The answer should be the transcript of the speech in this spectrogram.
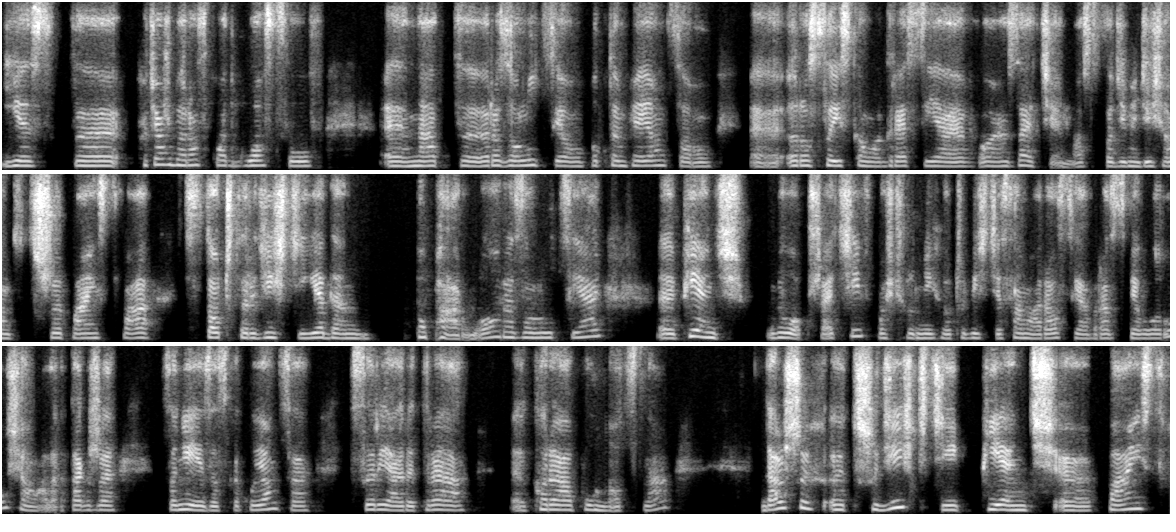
jest e, chociażby rozkład głosów e, nad rezolucją potępiającą e, rosyjską agresję w ONZ. No 193 państwa, 141 poparło rezolucję, pięć było przeciw, pośród nich oczywiście sama Rosja wraz z Białorusią, ale także, co nie jest zaskakujące, Syria, Erytrea, Korea Północna. Dalszych 35 e, e, państw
